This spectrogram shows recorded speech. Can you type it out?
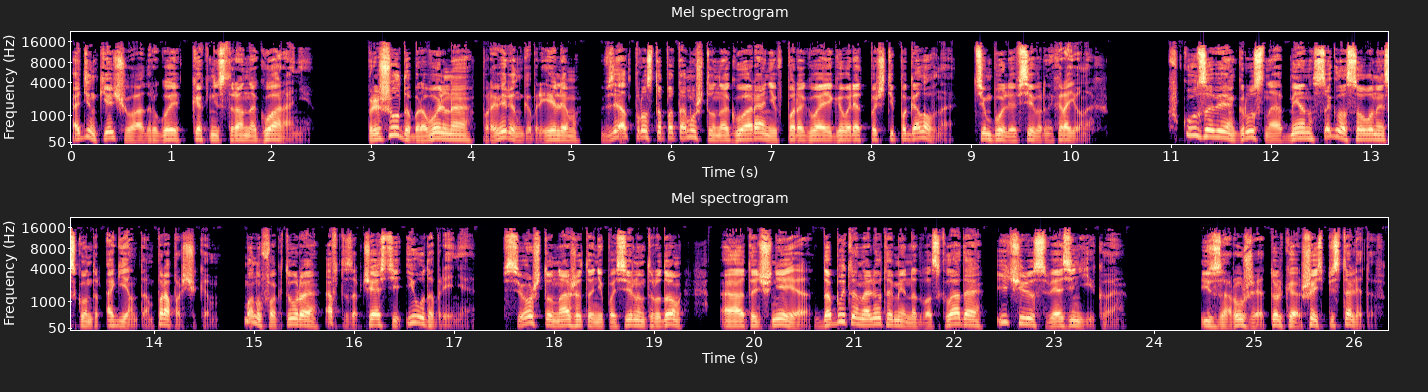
Один кечуа, а другой, как ни странно, гуарани. Пришел добровольно, проверен Габриэлем, взят просто потому, что на Гуаране в Парагвае говорят почти поголовно, тем более в северных районах. В кузове грустный обмен, согласованный с контрагентом, прапорщиком, мануфактура, автозапчасти и удобрения. Все, что нажито непосильным трудом, а точнее, добыто налетами на два склада и через связи Ньика. Из оружия только шесть пистолетов.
